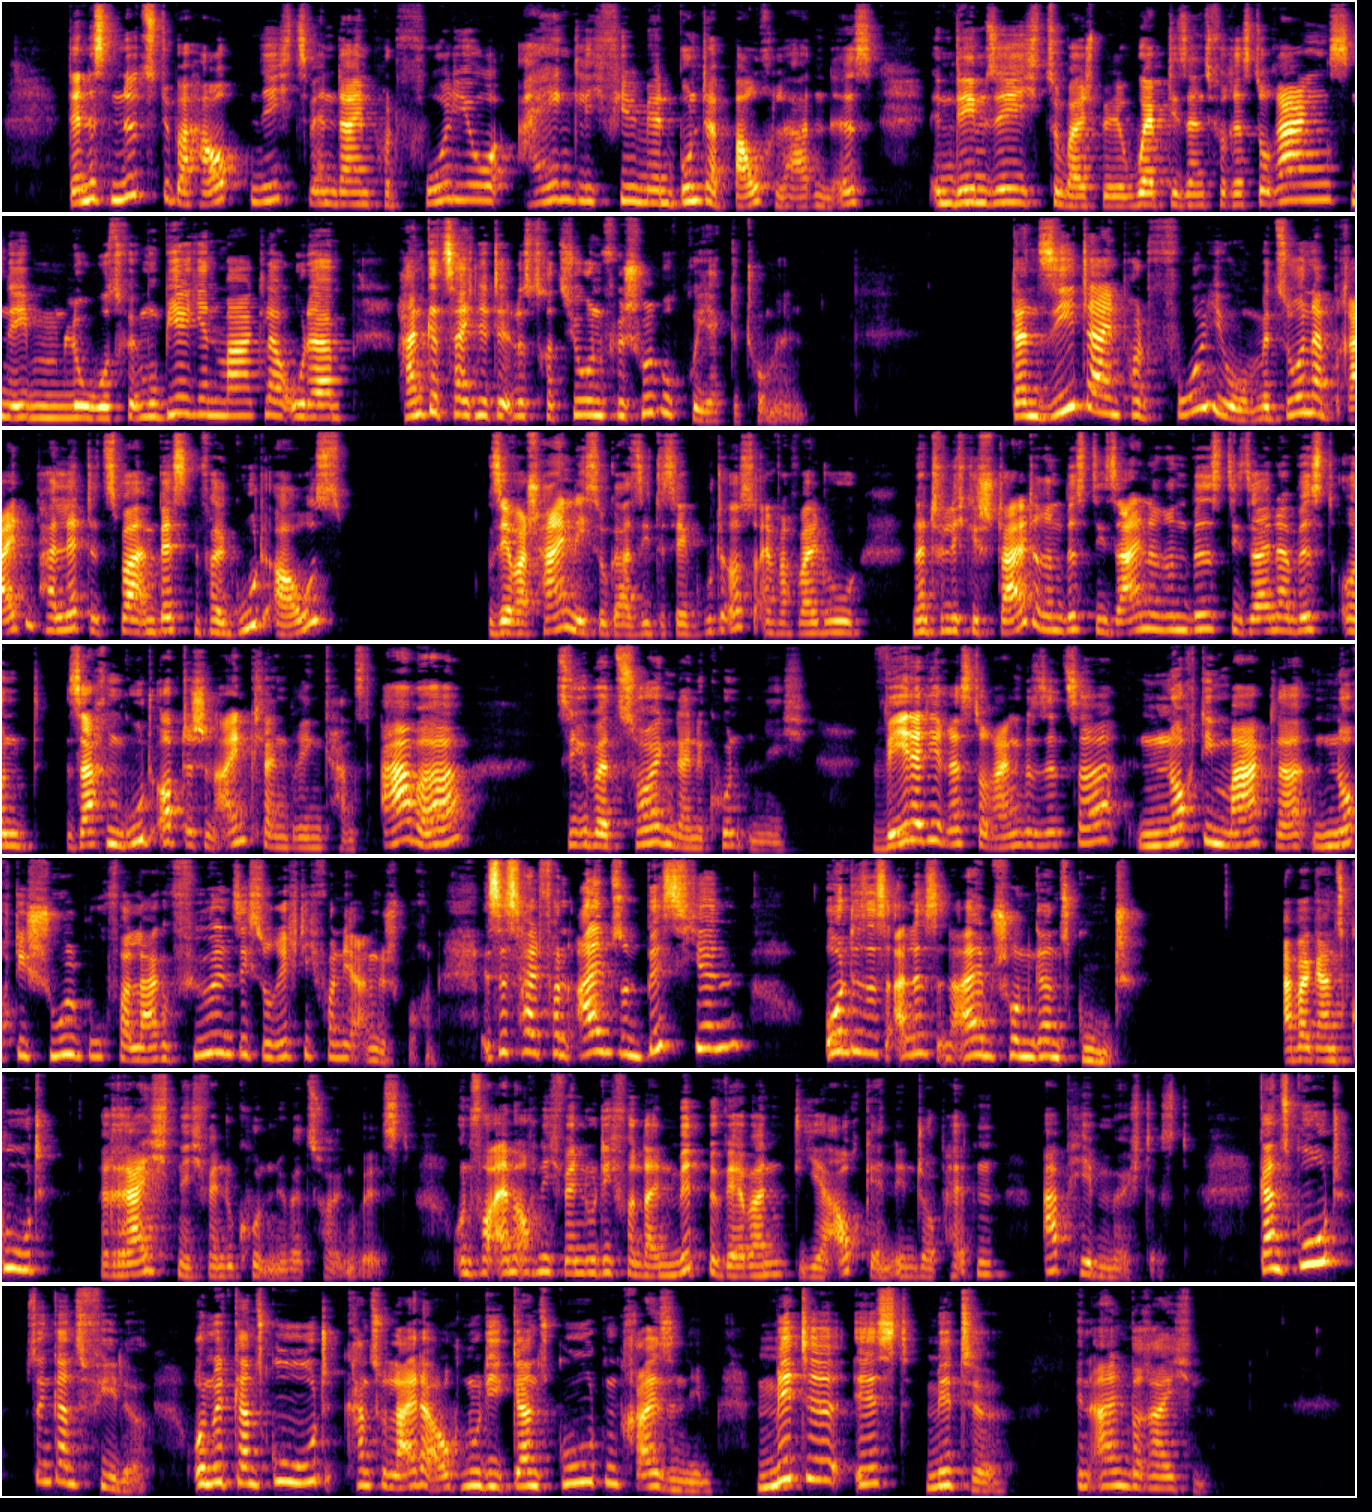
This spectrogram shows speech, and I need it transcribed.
Denn es nützt überhaupt nichts, wenn dein Portfolio eigentlich viel mehr ein bunter Bauchladen ist, in dem sich zum Beispiel Webdesigns für Restaurants, neben Logos für Immobilienmakler oder handgezeichnete Illustrationen für Schulbuchprojekte tummeln. Dann sieht dein Portfolio mit so einer breiten Palette zwar im besten Fall gut aus, sehr wahrscheinlich sogar sieht es sehr gut aus, einfach weil du natürlich Gestalterin bist, Designerin bist, Designer bist und Sachen gut optisch in Einklang bringen kannst. Aber Sie überzeugen deine Kunden nicht. Weder die Restaurantbesitzer, noch die Makler, noch die Schulbuchverlage fühlen sich so richtig von dir angesprochen. Es ist halt von allem so ein bisschen und es ist alles in allem schon ganz gut. Aber ganz gut reicht nicht, wenn du Kunden überzeugen willst. Und vor allem auch nicht, wenn du dich von deinen Mitbewerbern, die ja auch gern den Job hätten, abheben möchtest. Ganz gut sind ganz viele. Und mit ganz gut kannst du leider auch nur die ganz guten Preise nehmen. Mitte ist Mitte in allen Bereichen.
